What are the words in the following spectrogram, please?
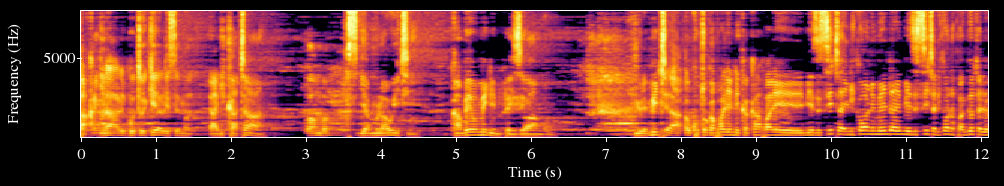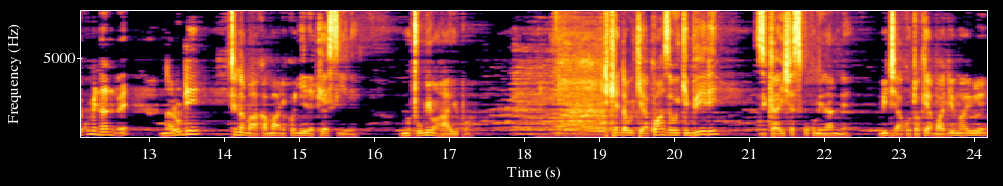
Akaja na alipotokea alisema alikataa. kwamba sijamlawiti. Kaambia mimi ni mpenzi wangu. Yule binti kutoka pale nikakaa pale miezi sita nikawa nimeenda miezi sita nikawa napangiwa tarehe kumi na nne narudi tena mahakamani kwenye ile kesi ile. Mtumiwa hayupo nikaenda wiki ya kwanza wiki mbili zikaisha siku kumi na nne. Binti hakutokea mwajuma yule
